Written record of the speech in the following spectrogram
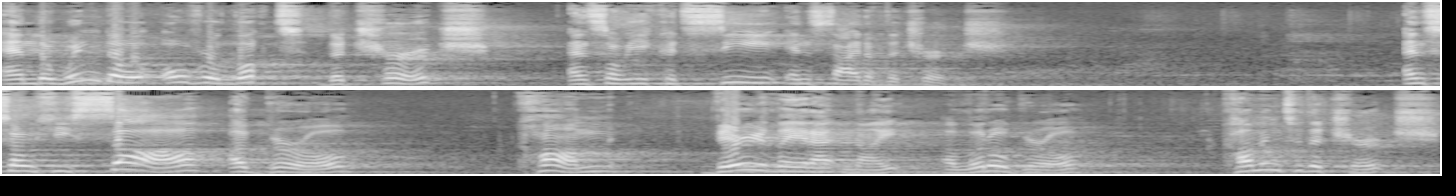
And the window overlooked the church, and so he could see inside of the church. And so he saw a girl come very late at night, a little girl, come into the church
